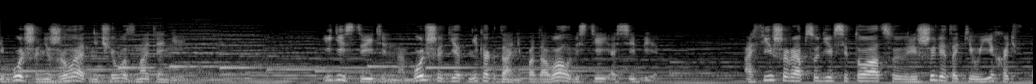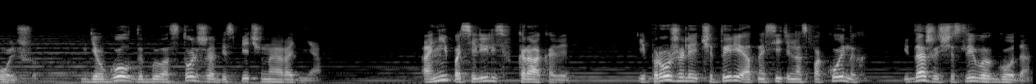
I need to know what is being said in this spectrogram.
и больше не желает ничего знать о ней. И действительно, больше дед никогда не подавал вестей о себе. А Фишеры, обсудив ситуацию, решили таки уехать в Польшу, где у Голды была столь же обеспеченная родня. Они поселились в Кракове и прожили четыре относительно спокойных и даже счастливых года.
